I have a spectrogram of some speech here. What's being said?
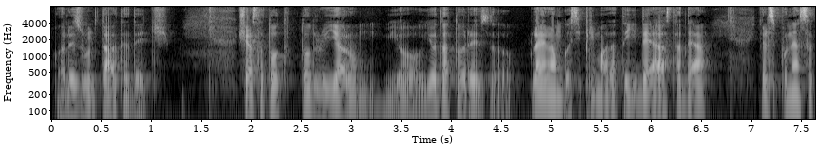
în rezultate, deci și asta tot, tot lui Ialum eu, eu datorez. La el am găsit prima dată ideea asta de a, el spunea să,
